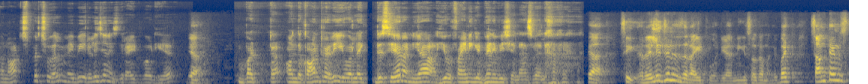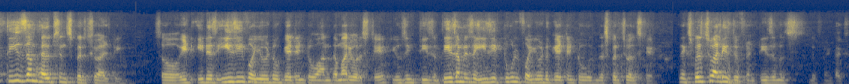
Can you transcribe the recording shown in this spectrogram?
uh, not spiritual maybe religion is the right word here யா but uh, on the contrary you are like this here and yeah you're finding it beneficial as well Yeah, see, religion is the right word. Yeah, நீங்க சொல்ற மாதிரி. But sometimes theism helps in spirituality. So it, it is easy for you to get into அந்த மாதிரி ஒரு state using theism. Theism is an easy tool for you to get into the spiritual state. I think spirituality is different. Theism is different actually.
